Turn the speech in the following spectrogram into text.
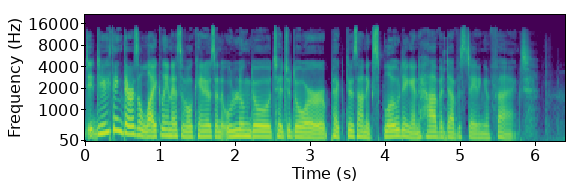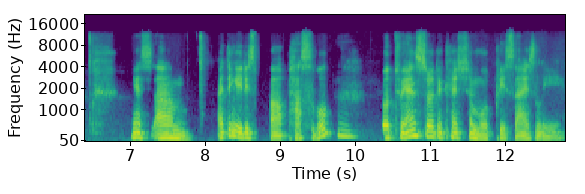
Do, do you think there's a likeliness of volcanoes in Ulleungdo, Jeju-do, or Baekdusan exploding and have a devastating effect? Yes, um, I think it is uh, possible. Mm. But to answer the question more precisely,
